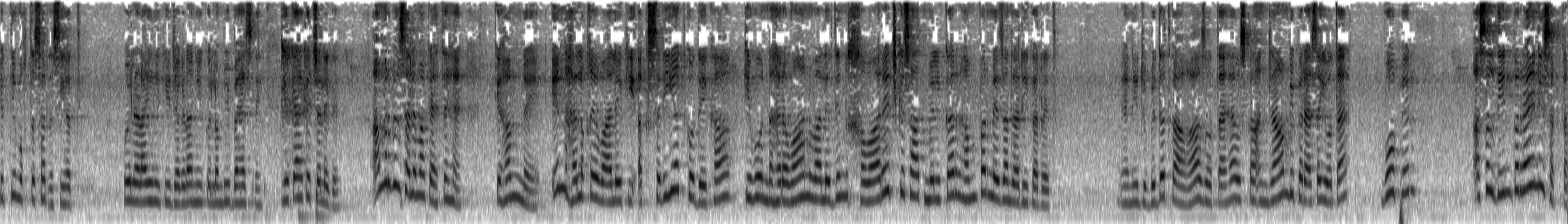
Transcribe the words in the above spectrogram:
کتنی مختصر نصیحت تھی۔ کوئی لڑائی نہیں کی، جھگڑا نہیں، کوئی لمبی بحث نہیں۔ یہ کہہ کے چلے گئے۔ امر بن سلمہ کہتے ہیں کہ ہم نے ان حلقے والے کی اکثریت کو دیکھا کہ وہ نہروان والے دن خوارج کے ساتھ مل کر ہم پر نیزا داری کر رہے تھے۔ یعنی جو بدت کا آغاز ہوتا ہے، اس کا انجام بھی پھر ایسا ہی ہوتا ہے، وہ پھر اصل دین پر رہ نہیں سکتا۔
